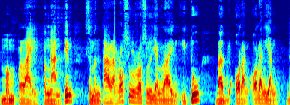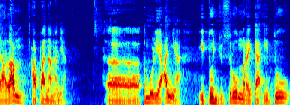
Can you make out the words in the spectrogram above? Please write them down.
mempelai pengantin sementara rasul-rasul yang lain itu bagi orang-orang yang dalam apa namanya uh, kemuliaannya itu justru mereka itu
